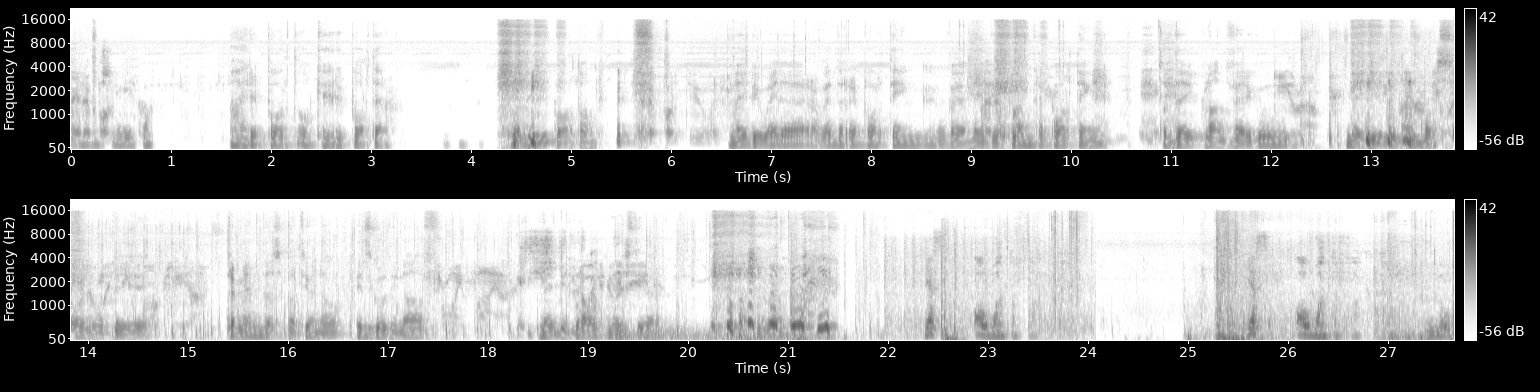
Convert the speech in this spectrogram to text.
I report. I report, okay, reporter. What do you report on? I report you, my friend. Maybe weather, weather reporting, maybe plant reporting. Today plant very good. Maybe a little more soil would be tremendous, but you know, it's good enough. Maybe drought next year. Yes. Oh, what the fuck? Yes. Oh, what the fuck? Nope.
